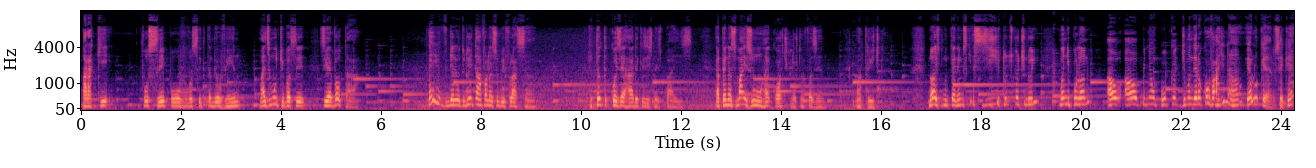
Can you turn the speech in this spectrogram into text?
para que você, povo, você que está me ouvindo, mais um motivo para você se revoltar. Outro dia gente estava falando sobre inflação, que tanta coisa errada que existe nesse país. É apenas mais um recorte que nós estamos fazendo, uma crítica. Nós não queremos que esses institutos continuem manipulando a opinião pública de maneira covarde, não. Eu não quero. Você quer?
